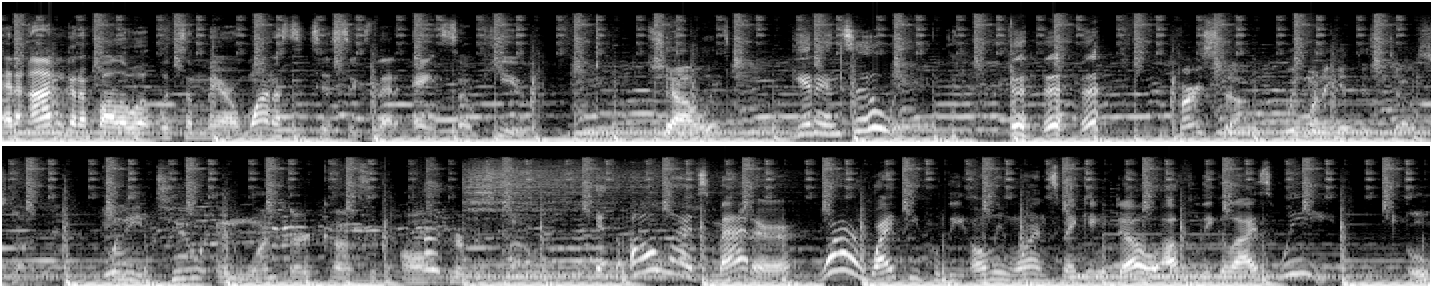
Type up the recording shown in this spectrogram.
and I'm gonna follow up with some marijuana statistics that ain't so cute. Shall we? Get into it. First up, we want to get this dough started. We'll need two and one third cups of all-purpose flour. if all lives matter, why are white people the only ones making dough off legalized weed? Oh,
